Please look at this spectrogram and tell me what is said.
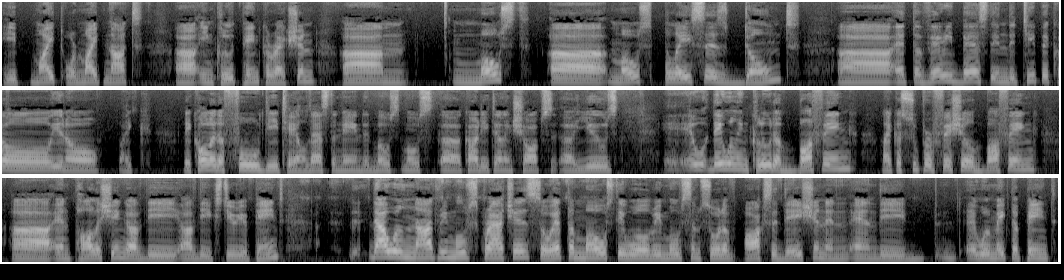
It might or might not uh, include paint correction. Um, most uh, most places don't. Uh, at the very best, in the typical, you know, like they call it a full detail. That's the name that most most uh, car detailing shops uh, use. It, they will include a buffing, like a superficial buffing uh, and polishing of the of the exterior paint. That will not remove scratches. So at the most, it will remove some sort of oxidation and and the it will make the paint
